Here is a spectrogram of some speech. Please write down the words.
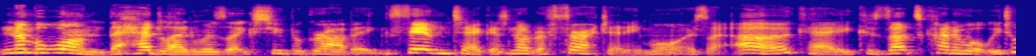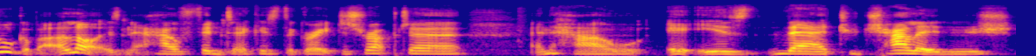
number one, the headline was like super grabbing. FinTech is not a threat anymore. It's like, oh, okay, because that's kind of what we talk about a lot, isn't it? How FinTech is the great disruptor and how it is there to challenge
